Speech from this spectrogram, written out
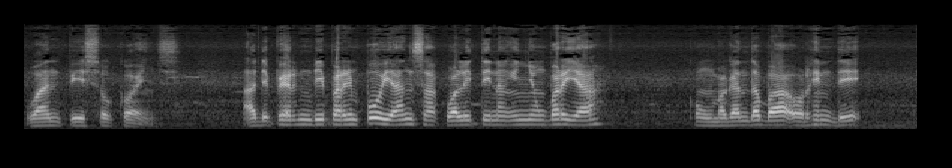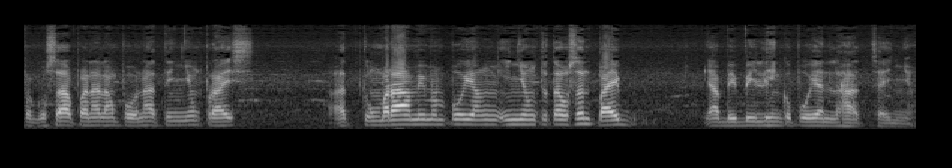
1 peso coins. Uh, depende pa rin po yan sa quality ng inyong barya. Kung maganda ba or hindi. Pag-usapan na lang po natin yung price. At kung marami man po yung inyong 2005, ya, bibilihin ko po yan lahat sa inyo.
